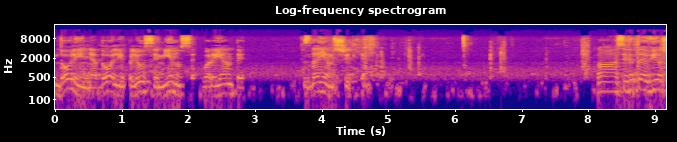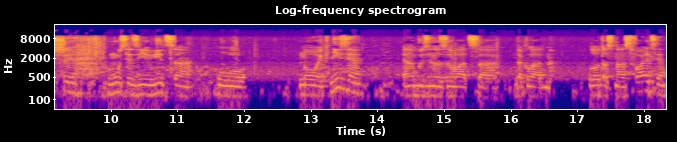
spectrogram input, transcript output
Долі нядолі плюсы мінусы варыянты здаем сшыткі ці гэтыя вершы мусяць з'явіцца у новай кнізе яна будзе называцца дакладна лотас на асфальце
